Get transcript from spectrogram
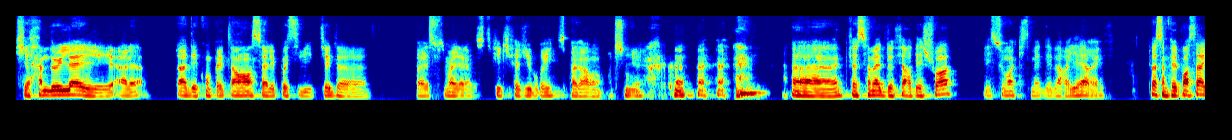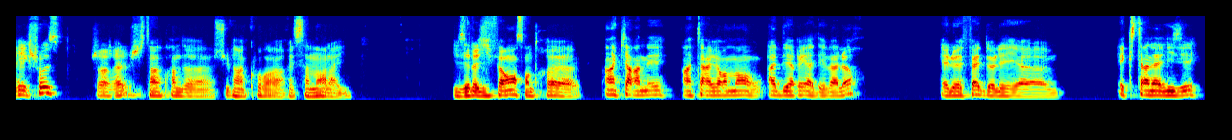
qui alhamdoulilah, a, a des compétences, a les possibilités de. Euh, excuse-moi, il y a la petite fille qui fait du bruit, c'est pas grave, on continue. euh, qui va se permettre de faire des choix et souvent qui se mettent des barrières. Et toi, ça me fait penser à quelque chose. J'étais en train de suivre un cours euh, récemment, là il faisait la différence entre euh, incarner intérieurement ou adhérer à des valeurs et le fait de les euh, externaliser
